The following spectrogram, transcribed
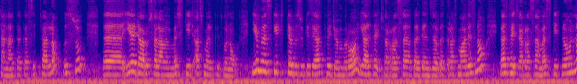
ቻናል ተከስቻለሁ። እሱም የዳሩ ሰላምን መስጊድ አስመልክቶ ነው። ይህ መስጊድ ለብዙ ጊዜያት ተጀምሮ ያልተጨረሰ በገንዘብ እጥረት ማለት ነው ያልተጨረሰ መስጊድ ነው እና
